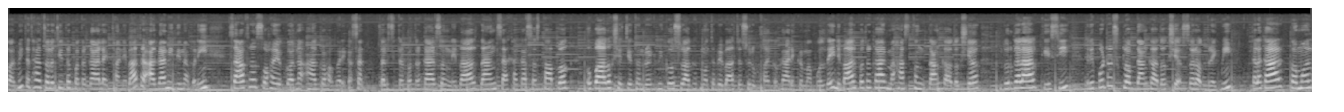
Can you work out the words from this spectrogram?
कर्मी तथा चलचित्र पत्रकारलाई धन्यवाद र आगामी दिनमा पनि साथ र सहयोग गर्न आग्रह गरेका छन्। चलचित्र पत्रकार सङ्घ नेपाल दाङ शाखाका संस्थापक उपाध्यक्ष चेतन रेग्मीको स्वागत मन्तव्यबाट सुरु भएको कार्यक्रममा बोल्दै नेपाल पत्रकार महासङ्घ दाङका अध्यक्ष दुर्गालाल केसी रिपोर्टर्स क्लब दाङका अध्यक्ष शरद रेग्मी कलाकार कमल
